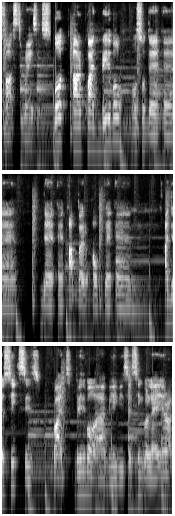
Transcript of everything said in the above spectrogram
fast races. Both are quite breathable. Also the the upper of the um, Adios 6 is quite breathable. I believe it's a single layer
